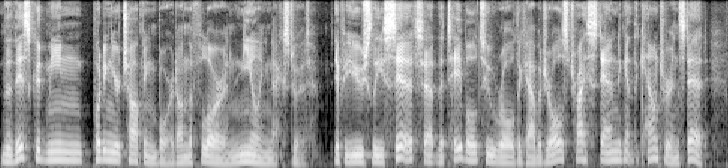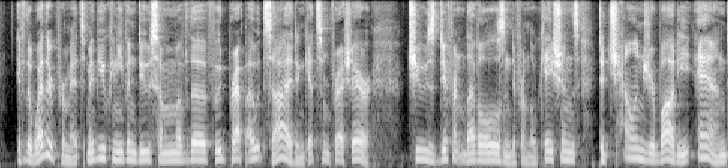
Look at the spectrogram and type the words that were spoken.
This could mean putting your chopping board on the floor and kneeling next to it. If you usually sit at the table to roll the cabbage rolls, try standing at the counter instead. If the weather permits, maybe you can even do some of the food prep outside and get some fresh air. Choose different levels and different locations to challenge your body and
